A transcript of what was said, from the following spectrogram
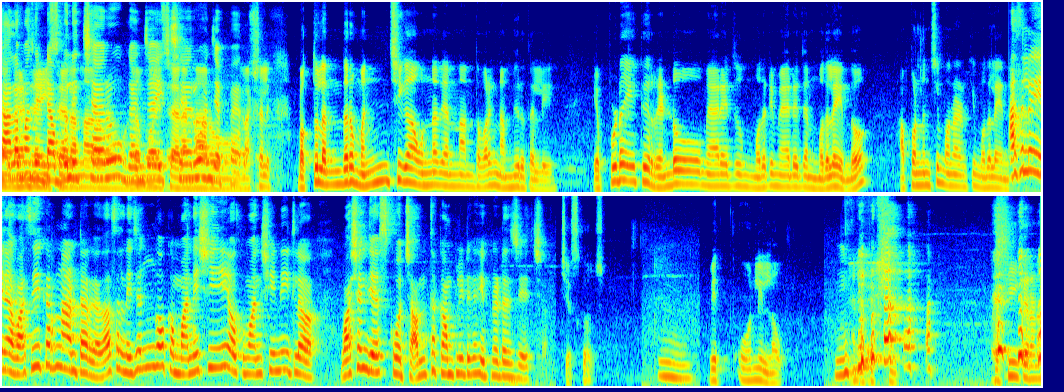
చాలా మంది డబ్బులు ఇచ్చారు, గంజాయి ఇచ్చారు అని చెప్పారు. లక్షలు. భక్తులందరూ మంచిగా ఉన్నది అన్నంత వరకు నమ్మిరు తల్లి. ఎప్పుడైతే రెండో మ్యారేజ్ మొదటి మ్యారేజ్ అని మొదలైందో అప్పటి నుంచి మనకి మొదలైంది. అసలు ఈయన వశీకరణ అంటారు కదా అసలు నిజంగా ఒక మనిషి ఒక మనిషిని ఇట్లా వశం చేసుకోవచ్చు అంత కంప్లీట్గా హిప్నటైజ్ చేయొచ్చు? చేసుకోవచ్చు. విత్ ఓన్లీ లవ్ వశీకరణ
